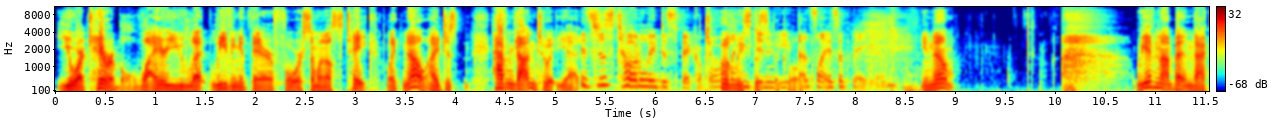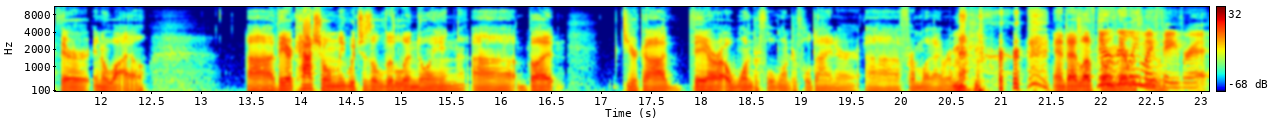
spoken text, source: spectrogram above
You are terrible. Why are you le- leaving it there for someone else to take? Like, no, I just haven't gotten to it yet. It's just totally despicable Totally that you didn't despicable. eat that slice of bacon. You know, we have not been back there in a while. Uh, they are cash only, which is a little annoying. Uh, but dear God, they are a wonderful, wonderful diner. Uh, from what I remember, and I love They're going really with my you. favorite.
